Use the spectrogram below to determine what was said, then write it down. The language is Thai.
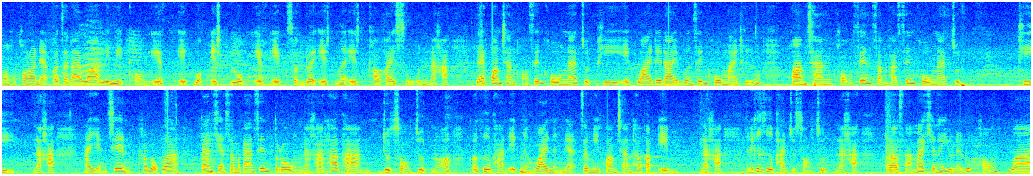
ม .6 ของเราเนี่ย ก็จะได้ว่าลิมิตของ f x บวก h ลบ f x ส่วนด้วย h เมื่อ h เข้าใกล้ศูนย์นะคะ และความชันของเส้นโค้งณจุด P x y ใด ๆ บนเส้นโค้งหมายถึง ความชันของเส้นสัมผัสเส้นโค้งณจุด P นะคะอะอย่างเช่นเขาบอกว่า การเขียนสมการเส้นตรงนะคะ ถ้าผ่านจุด 2 จุดเนาะก็คือผ่าน x 1 y 1เนี่ยจะมีความชันเท่ากับ m นะคะ อันนี้ก็คือผ่านจุด 2 จุดนะคะ เราสามารถเขียนให้อยู่ในรูปของ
